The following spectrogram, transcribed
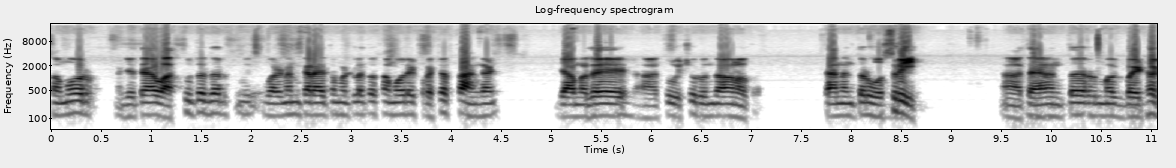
समोर म्हणजे त्या वास्तूचं जर वर्णन करायचं म्हटलं तर समोर एक प्रशस्त अंगण ज्यामध्ये तुळशी वृंदावन होतं. त्यानंतर ओसरी त्यानंतर मग बैठक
